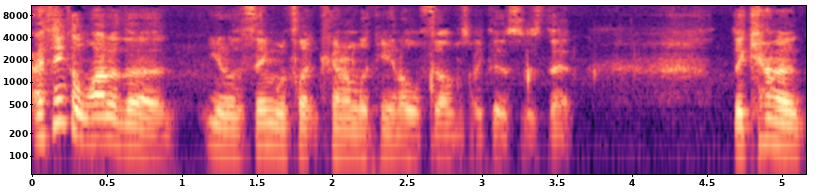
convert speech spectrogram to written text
I think a lot of the you know the thing with like kind of looking at old films like this is that they kind of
